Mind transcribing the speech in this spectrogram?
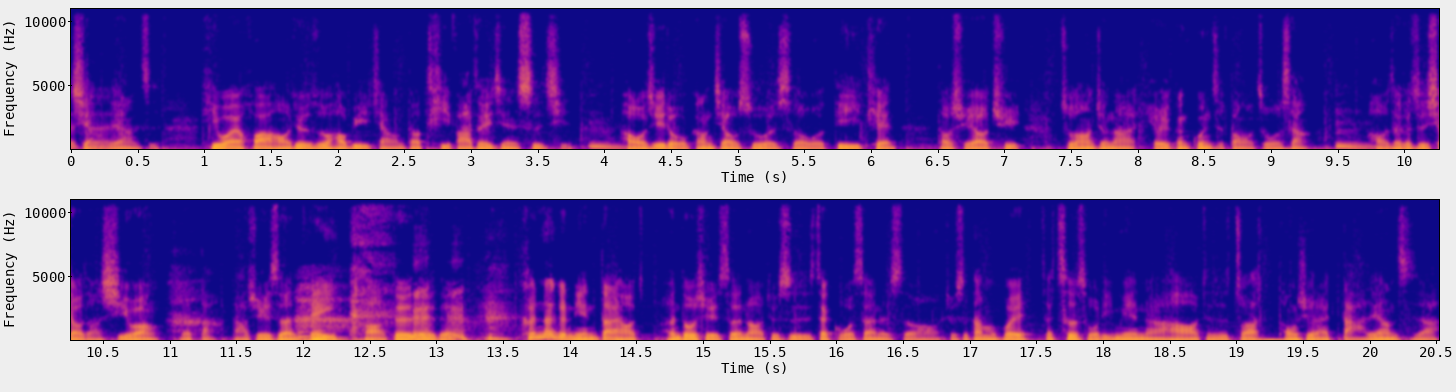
讲这样子。对对对题外话哈，就是说，好比讲到体罚这一件事情，嗯，好，我记得我刚教书的时候，我第一天到学校去，桌上就拿有一根棍子放我桌上，嗯，好，这个是校长希望要打 打学生，哎、欸，好，对对对，可那个年代哈，很多学生哦，就是在国三的时候，就是他们会在厕所里面啊，哈，就是抓同学来打的样子啊，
